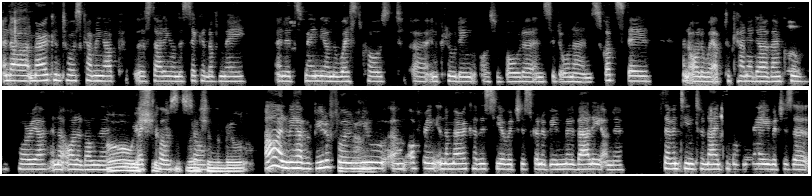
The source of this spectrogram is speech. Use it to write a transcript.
and our American tour is coming up uh, starting on the second of May and it's mainly on the west coast, uh, including also Boulder and Sedona and Scottsdale, and all the way up to Canada, Vancouver, Victoria, and all along the oh, west coast. So, the mill. Oh, and we have a beautiful new um, offering in America this year, which is going to be in Mill Valley on the 17th to 19th of May, which is a,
